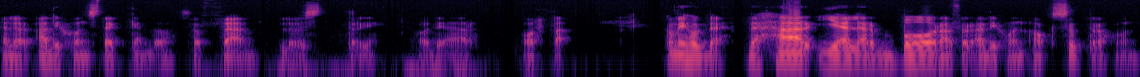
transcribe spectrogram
eller additionstecken då. Så 5 plus 3 och det är 8. Kom ihåg det. Det här gäller bara för addition och subtraktion.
